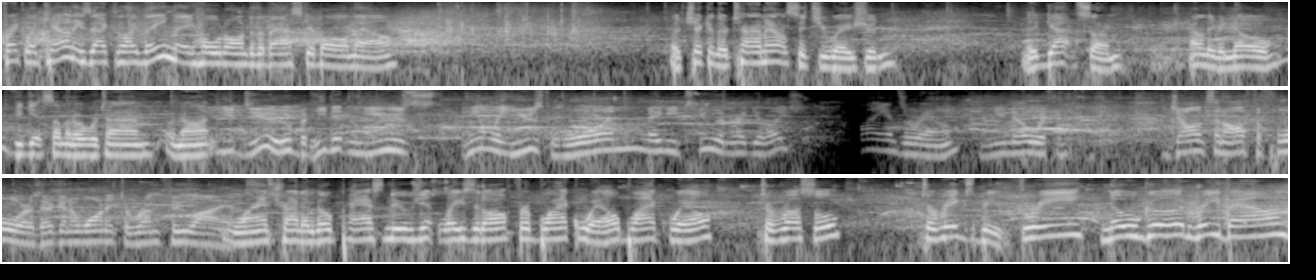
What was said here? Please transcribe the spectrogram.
Franklin County's acting like they may hold on to the basketball now. They're checking their timeout situation. They've got some. I don't even know if you get some in overtime or not. You do, but he didn't use, he only used one, maybe two in regulation. Lyons around. And you know with Johnson off the floor, they're going to want it to run through Lyons. Lyons trying to go past Nugent, lays it off for Blackwell. Blackwell to Russell to Rigsby. Three, no good. Rebound,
